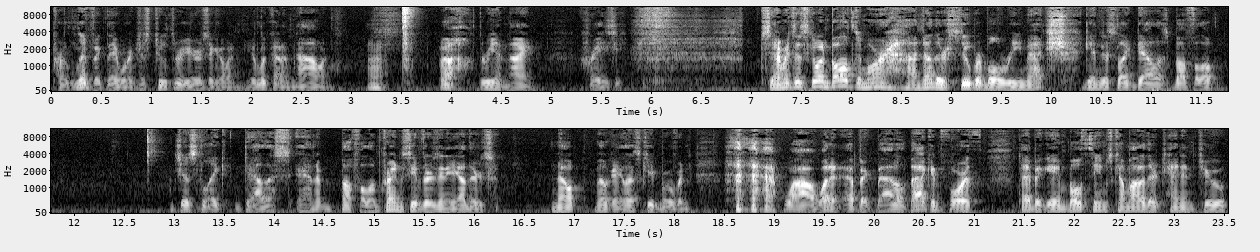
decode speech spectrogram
prolific they were just two three years ago. And you look at them now and, mm, ugh, three and nine, crazy. San Francisco and Baltimore, another Super Bowl rematch. Again, just like Dallas Buffalo. Just like Dallas and Buffalo. I'm trying to see if there's any others. Nope. Okay, let's keep moving. wow, what an epic battle. Back and forth type of game. Both teams come out of their 10 and 2,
